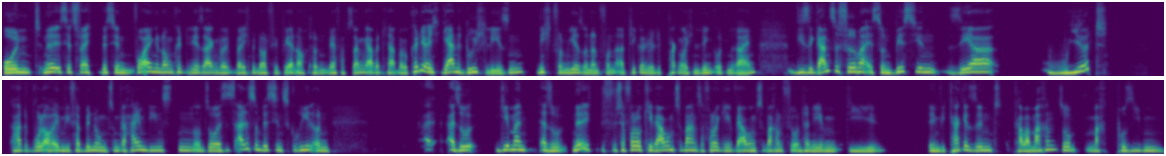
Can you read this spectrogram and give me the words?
Und ne, ist jetzt vielleicht ein bisschen voreingenommen, könnt ihr dir sagen, weil, weil ich mit NordVPN auch schon mehrfach zusammengearbeitet habe. Aber könnt ihr euch gerne durchlesen, nicht von mir, sondern von Artikeln. Wir packen euch einen Link unten rein. Diese ganze Firma ist so ein bisschen sehr weird hat wohl auch irgendwie Verbindungen zum Geheimdiensten und so. Es ist alles so ein bisschen skurril und äh, also jemand, also, ne, ist ja voll okay, Werbung zu machen, ist ja voll okay, Werbung zu machen für Unternehmen, die irgendwie kacke sind, kann man machen. So macht ProSieben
